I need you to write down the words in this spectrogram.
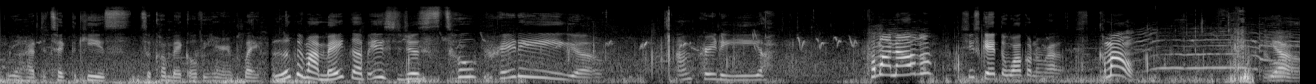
We're gonna have to take the kids to come back over here and play. Look at my makeup, it's just too pretty. I'm pretty. Come on, Nova. She's scared to walk on the rocks. Come on. Yeah.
